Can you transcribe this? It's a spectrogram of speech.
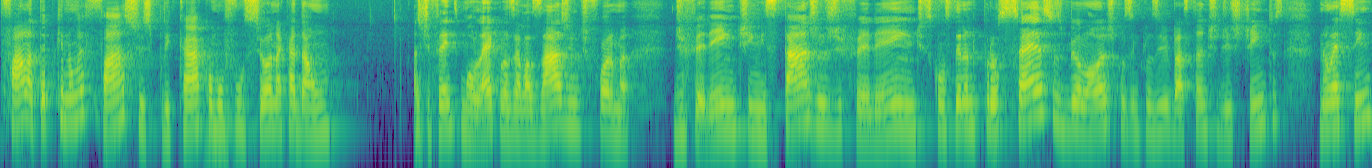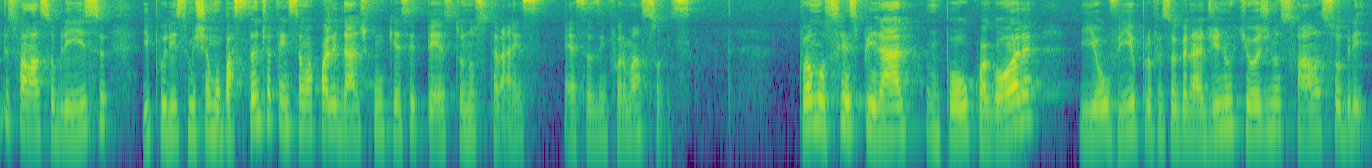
fala, até porque não é fácil explicar como uhum. funciona cada um. As diferentes moléculas elas agem de forma diferente, em estágios diferentes, considerando processos biológicos, inclusive bastante distintos. Não é simples falar sobre isso e por isso me chamou bastante atenção a qualidade com que esse texto nos traz essas informações. Vamos respirar um pouco agora e ouvi o professor Bernardino que hoje nos fala sobre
